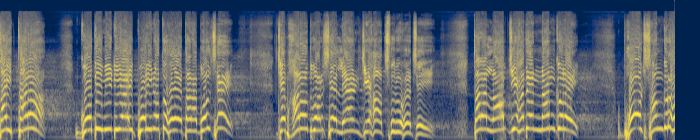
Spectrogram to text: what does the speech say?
তাই তারা গদি মিডিয়ায় পরিণত হয়ে তারা বলছে যে ভারতবর্ষে ল্যান্ড জেহাদ শুরু হয়েছে, তারা লাভ জেহাদের নাম করে ভোট সংগ্রহ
